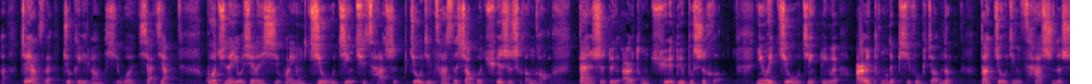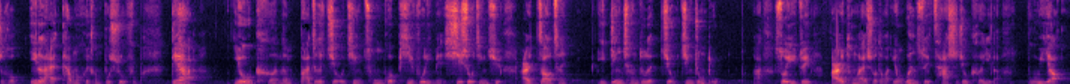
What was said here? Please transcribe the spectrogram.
啊，这样子呢就可以让体温下降。过去呢，有些人喜欢用酒精去擦拭，酒精擦拭的效果确实是很好，但是对儿童绝对不适合，因为酒精，因为儿童的皮肤比较嫩，当酒精擦拭的时候，一来他们会很不舒服，第二有可能把这个酒精从过皮肤里面吸收进去，而造成一定程度的酒精中毒。啊，所以对儿童来说的话，用温水擦拭就可以了，不要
